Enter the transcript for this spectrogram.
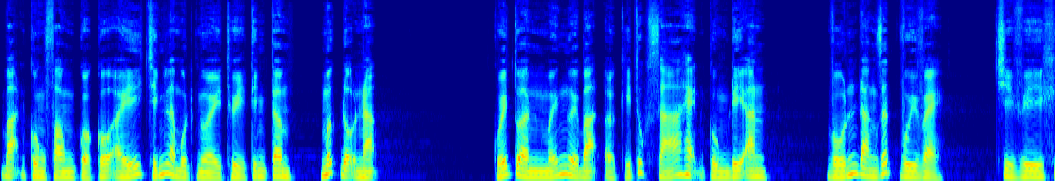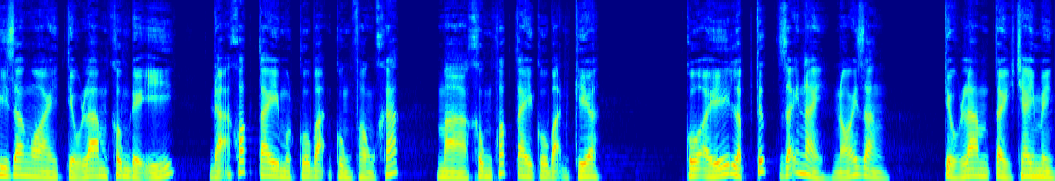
bạn cùng phòng của cô ấy chính là một người thủy tinh tâm, mức độ nặng. Cuối tuần mấy người bạn ở ký túc xá hẹn cùng đi ăn, vốn đang rất vui vẻ. Chỉ vì khi ra ngoài Tiểu Lam không để ý, đã khoác tay một cô bạn cùng phòng khác mà không khoác tay cô bạn kia. Cô ấy lập tức dãy nảy nói rằng Tiểu Lam tẩy chay mình.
